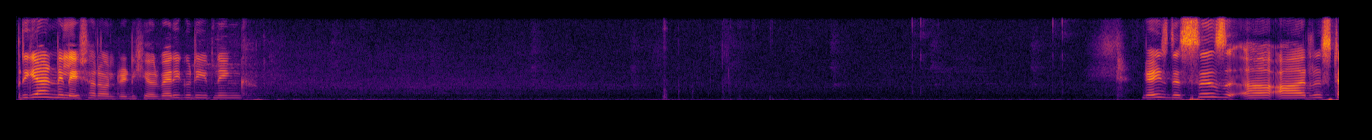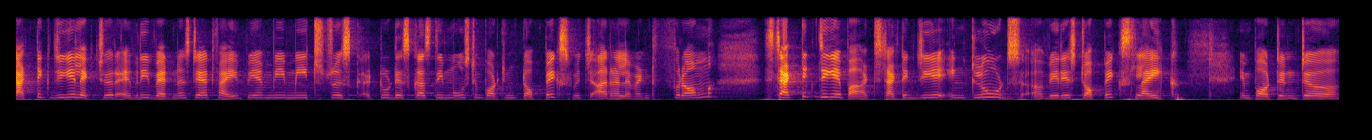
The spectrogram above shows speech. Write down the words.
Priya and Nilesh are already here. Very good evening. Guys, this is uh, our static GA lecture. Every Wednesday at 5 pm we meet to, to discuss the most important topics which are relevant from static GA part. Static GA includes uh, various topics like important uh,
